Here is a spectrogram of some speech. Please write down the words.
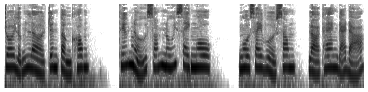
trôi lững lờ trên tầng không, thiếu nữ xóm núi say ngô, ngô say vừa xong, lò than đã đỏ.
